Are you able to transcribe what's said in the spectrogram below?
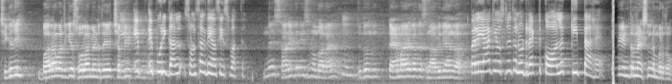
ਠੀਕ ਹੈ ਜੀ। 12:16 ਮਿੰਟ ਤੇ 26 ਇਹ ਇਹ ਪੂਰੀ ਗੱਲ ਸੁਣ ਸਕਦੇ ਹਾਂ ਅਸੀਂ ਇਸ ਵਕਤ? ਨਹੀਂ ਸਾਰੀ ਤੇ ਨਹੀਂ ਸੁਣਾਉਂਦਾ ਮੈਂ। ਜਦੋਂ ਟਾਈਮ ਆਏਗਾ ਤੇ ਸੁਣਾ ਵੀ ਦਿਆਂਗਾ। ਪਰ ਇਹ ਆ ਕਿ ਉਸਨੇ ਤੁਹਾਨੂੰ ਡਾਇਰੈਕਟ ਕਾਲ ਕੀਤਾ ਹੈ। ਉਹ ਵੀ ਇੰਟਰਨੈਸ਼ਨਲ ਨੰਬਰ ਤੋਂ।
